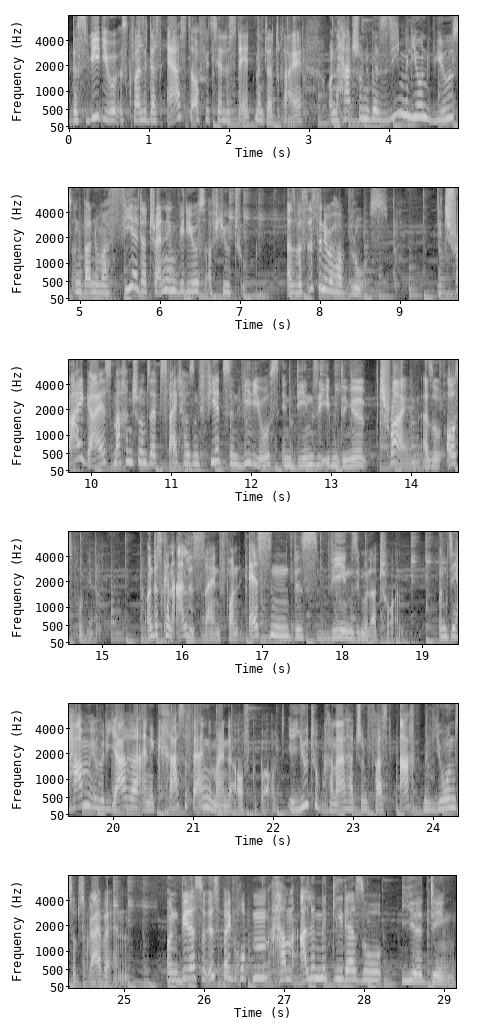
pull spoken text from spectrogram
Das Video ist quasi das erste offizielle Statement der drei und hat schon über 7 Millionen Views und war Nummer 4 der Trending-Videos auf YouTube. Also was ist denn überhaupt los? Die Try Guys machen schon seit 2014 Videos, in denen sie eben Dinge tryen, also ausprobieren. Und das kann alles sein, von Essen bis Wehensimulatoren. Und sie haben über die Jahre eine krasse Fangemeinde aufgebaut. Ihr YouTube-Kanal hat schon fast 8 Millionen SubscriberInnen. Und wie das so ist bei Gruppen, haben alle Mitglieder so ihr Ding.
